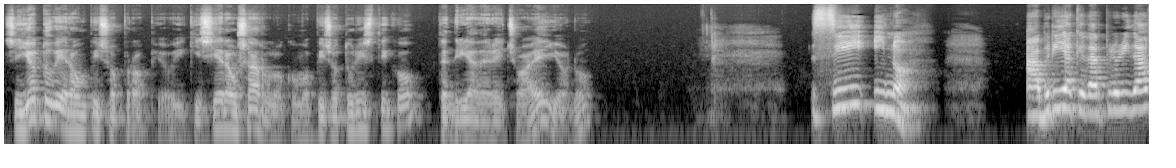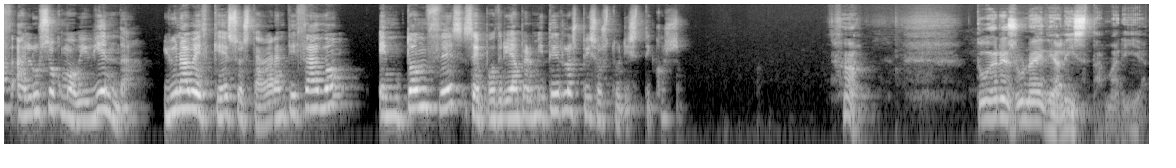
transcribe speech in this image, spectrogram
Si yo tuviera un piso propio y quisiera usarlo como piso turístico, tendría derecho a ello, ¿no? Sí y no. Habría que dar prioridad al uso como vivienda. Y una vez que eso está garantizado, entonces se podrían permitir los pisos turísticos. Tú eres una idealista, María.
